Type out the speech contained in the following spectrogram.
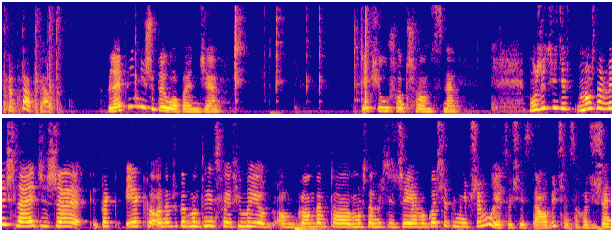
Taka prawda. Lepiej niż było będzie. Jak się już otrząsnę. Możecie, można myśleć, że tak jak na przykład montuję swoje filmy i og- oglądam, to można myśleć, że ja w ogóle się tym nie przejmuję, co się stało. Wiecie o co chodzi, że,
